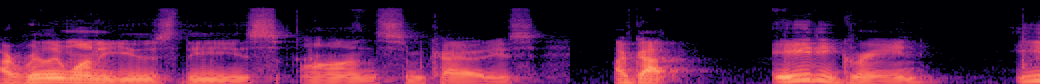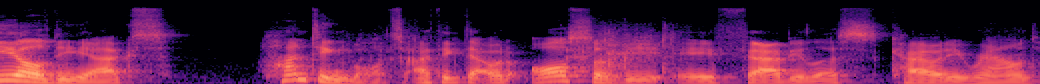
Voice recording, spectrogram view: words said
I really want to use these on some coyotes. I've got 80 grain ELDX hunting bullets. I think that would also be a fabulous coyote round.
